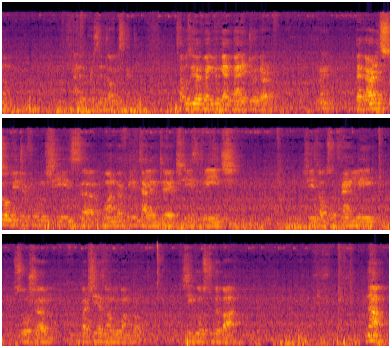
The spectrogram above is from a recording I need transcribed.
no. Hundred percent is always correct. Suppose you are going to get married to a girl, right? The girl is so beautiful. She is uh, wonderfully talented. She is rich. She is also friendly, social, but she has only one problem. She goes to the bar. Now,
